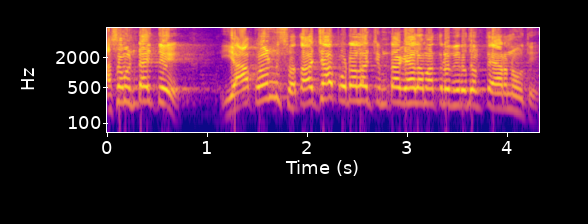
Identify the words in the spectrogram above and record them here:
असं म्हणता येते या पण स्वतःच्या पोटाला चिमटा घ्यायला मात्र विरोधक तयार नव्हते.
